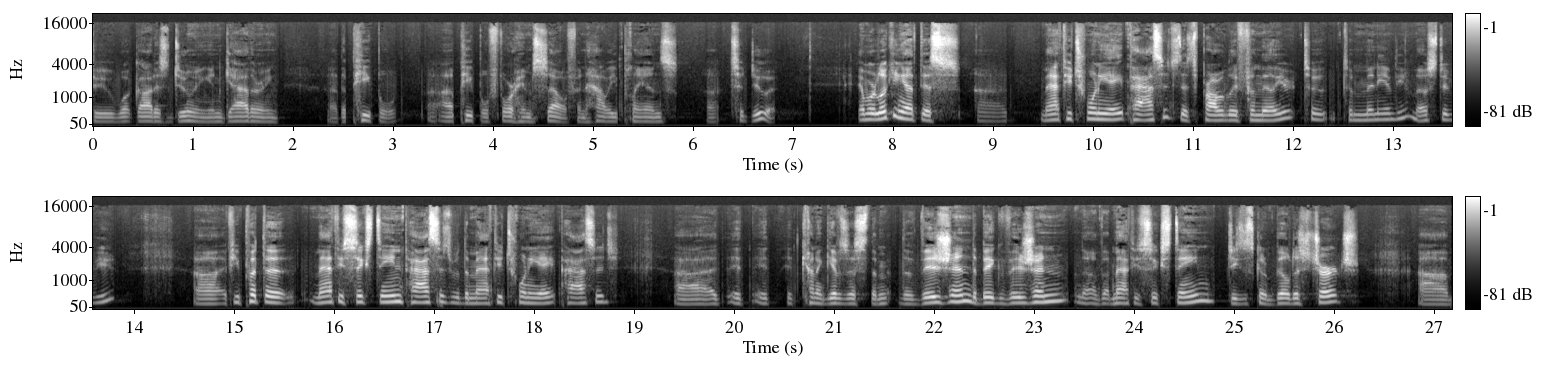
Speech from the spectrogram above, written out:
to what God is doing in gathering uh, the people, uh, people for himself and how he plans uh, to do it. And we're looking at this uh, Matthew 28 passage that's probably familiar to, to many of you, most of you. Uh, if you put the Matthew 16 passage with the Matthew 28 passage, uh, it, it, it kind of gives us the, the vision, the big vision of Matthew 16. Jesus is going to build his church. Um,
